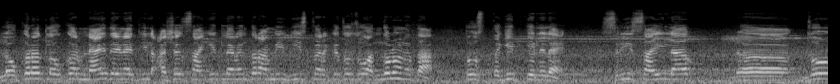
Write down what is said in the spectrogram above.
लवकरात लवकर न्याय देण्यात येईल असं सांगितल्यानंतर आम्ही वीस तारखेचा जो आंदोलन होता तो स्थगित केलेला आहे. श्री साई लॅब जो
